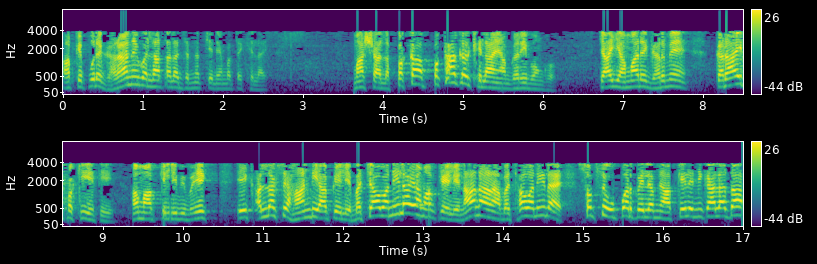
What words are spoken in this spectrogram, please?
آپ کے پورے گھرانے کو اللہ تعالیٰ جنت کی نعمتیں کھلائے۔ ماشاء اللہ پکا پکا کر کھلائیں آپ غریبوں کو۔ کیا یہ ہمارے گھر میں کڑائی پکی تھی؟ ہم آپ کے لیے بھی ایک ایک الگ سے ہانڈی آپ کے لیے بچا ہوا نہیں لائے ہم آپ کے لیے نہ بچا ہوا نہیں لائے۔ سب سے اوپر پہلے ہم نے آپ کے لیے نکالا تھا،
